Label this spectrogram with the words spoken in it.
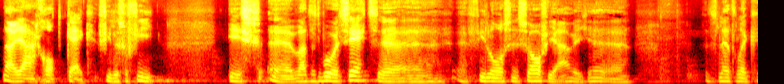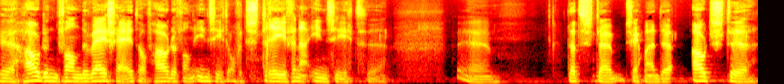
Nou ja, god, kijk, filosofie is eh, wat het woord zegt, philos en sophia, weet je. het is letterlijk houden van de wijsheid of houden van inzicht of het streven naar inzicht. dat is de, zeg maar de oudste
